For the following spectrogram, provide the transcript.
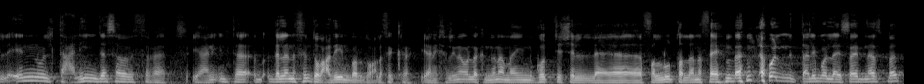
لأنه التعليم ده سبب الثبات. يعني أنت ده اللي أنا فهمته بعدين برضو على فكرة. يعني خليني أقول لك إن أنا ما كنتش الفلوطة اللي أنا فاهم بقى من الأول إن التعليم هو اللي هيساعدني اثبت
